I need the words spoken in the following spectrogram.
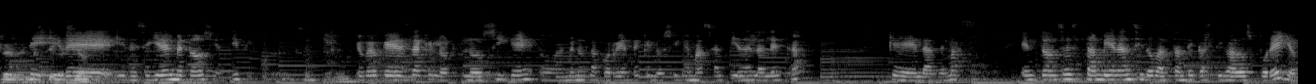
de la sí, Y de, y de seguir el método científico. Yo creo que es la que lo, sigue, o al menos la corriente que lo sigue más al pie de la letra que las demás. Entonces también han sido bastante castigados por ello.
